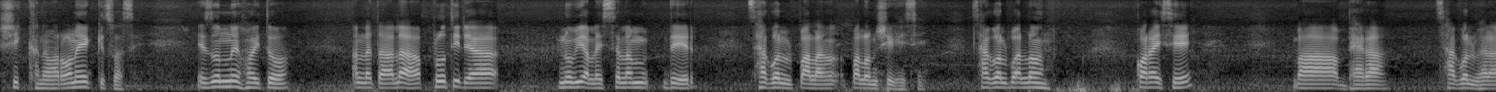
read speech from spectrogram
শিক্ষা নেওয়ার অনেক কিছু আছে। এজন্যই হয়তো আল্লাহ তাআলা প্রতিটা নবী আলাইসাল্লামদের ছাগল পালা, পালন শিখেছে ছাগল পালন করাইছে বা ভেড়া, ছাগল ভেড়া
